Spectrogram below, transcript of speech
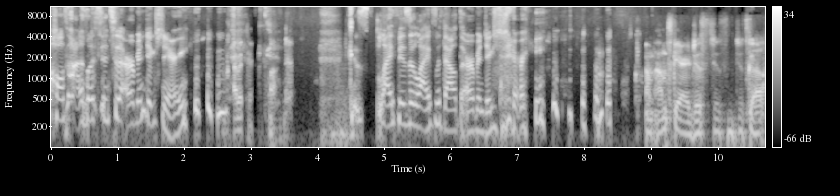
Hold on, listen to the Urban Dictionary. Because life isn't life without the Urban Dictionary. I'm, I'm scared. Just, just, just go.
